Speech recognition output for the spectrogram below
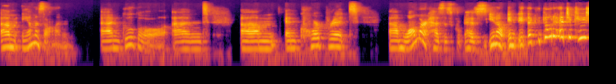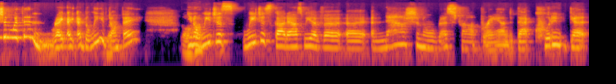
um, amazon and google and um, and corporate um, walmart has this has you know in, it, like they go to education within right? I, I believe don't they uh-huh. You know, uh-huh. we just we just got asked. We have a, a, a national restaurant brand that couldn't get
